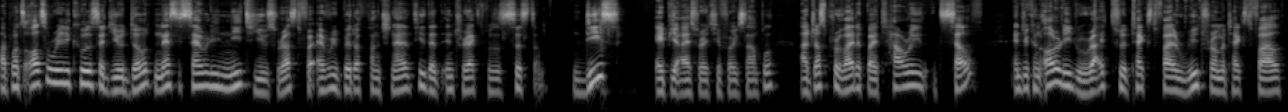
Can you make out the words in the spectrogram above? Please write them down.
But what's also really cool is that you don't necessarily need to use Rust for every bit of functionality that interacts with a system. These APIs right here, for example, are just provided by Tauri itself and you can already write to a text file, read from a text file,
